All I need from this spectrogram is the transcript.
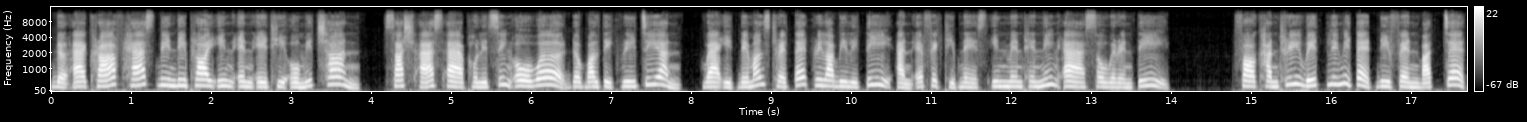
The aircraft has been deployed in NATO missions, such as air policing over the Baltic region, where it demonstrated reliability and effectiveness in maintaining air sovereignty. For countries with limited defense budget,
